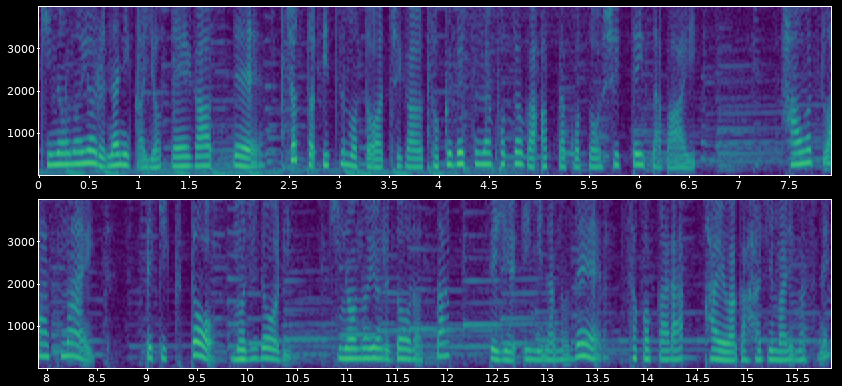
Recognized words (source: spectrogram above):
昨日の夜何か予定があってちょっといつもとは違う特別なことがあったことを知っていた場合 How was last night? って聞くと文字通り昨日の夜どうだった？っていう意味なのでそこから会話が始まりますね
